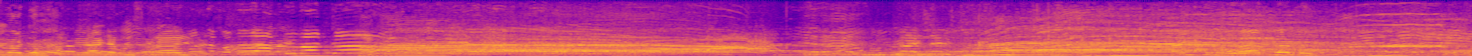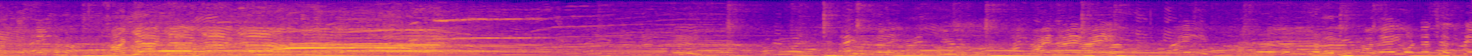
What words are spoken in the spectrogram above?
happy birthday happy birthday Muskan happy birthday आगे आगे आगे चलते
